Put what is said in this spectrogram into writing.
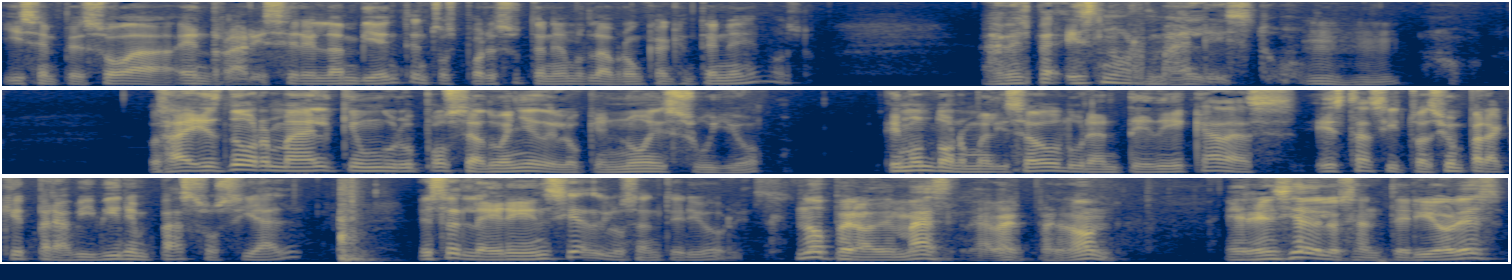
y se empezó a enrarecer el ambiente, entonces por eso tenemos la bronca que tenemos. A ver, es normal esto. O sea, es normal que un grupo se adueñe de lo que no es suyo. Hemos normalizado durante décadas esta situación. ¿Para qué? Para vivir en paz social. Esa es la herencia de los anteriores. No, pero además, a ver, perdón, herencia de los anteriores,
